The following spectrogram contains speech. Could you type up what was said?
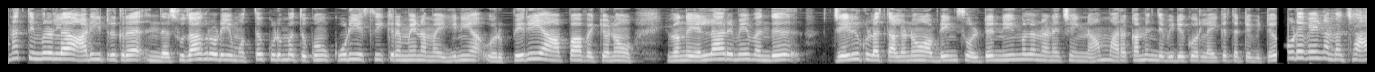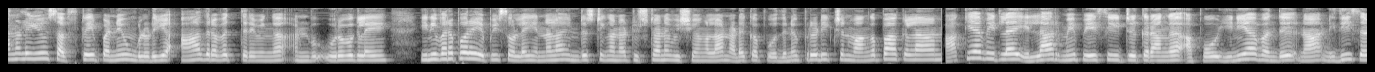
பணத்திமிரில் ஆடிக்கிட்டு இருக்கிற இந்த சுதாகருடைய மொத்த குடும்பத்துக்கும் கூடிய சீக்கிரமே நம்ம இனியா ஒரு பெரிய ஆப்பா வைக்கணும். இவங்க எல்லாருமே வந்து ஜெயிலுக்குள்ளே தள்ளணும் அப்படின்னு சொல்லிட்டு நீங்களும் நினச்சிங்கன்னா மறக்காமல் இந்த வீடியோக்கு ஒரு லைக்கை தட்டி விட்டு கூடவே நம்ம சேனலையும் சப்ஸ்கிரைப் பண்ணி உங்களுடைய ஆதரவை தெரிவிங்க. அன்பு உறவுகளே இனி வரப்போகிற எபிசோடில் என்னெல்லாம் இன்ட்ரெஸ்டிங்கான ட்விஸ்டான விஷயங்கள்லாம் நடக்க போகுதுன்னு ப்ரொடிக்ஷன் வாங்க பார்க்கலாம். பாக்கியா வீட்டில் எல்லாருமே பேசிகிட்டு இருக்கிறாங்க. அப்போது இனியா வந்து நான் நிதிஷை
